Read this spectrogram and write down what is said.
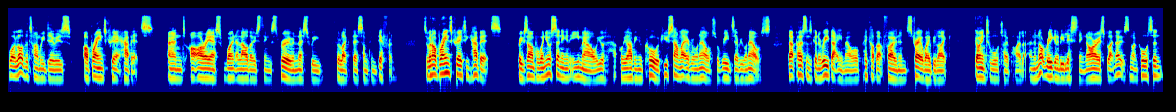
what a lot of the time we do is our brains create habits and our RAS won't allow those things through unless we feel like there's something different. So when our brain's creating habits, for example, when you're sending an email or you're, or you're having a call, if you sound like everyone else or reads everyone else, that person's going to read that email or pick up that phone and straight away be like, go into autopilot. And they're not really going to be listening. The RAS will be like, no, it's not important.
